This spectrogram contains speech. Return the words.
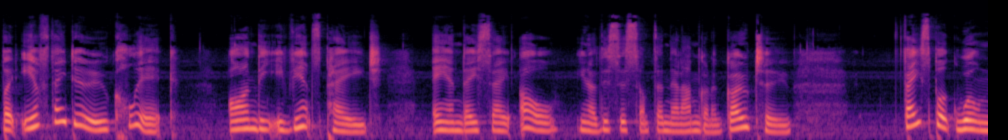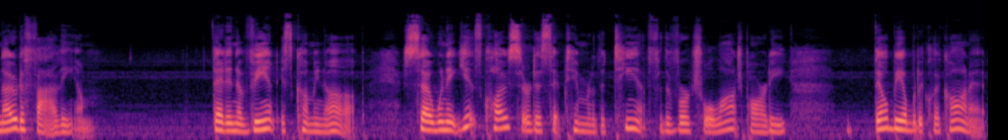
But if they do click on the events page and they say, oh, you know, this is something that I'm going to go to, Facebook will notify them that an event is coming up. So when it gets closer to September the 10th for the virtual launch party, they'll be able to click on it.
